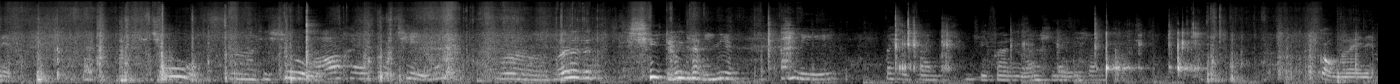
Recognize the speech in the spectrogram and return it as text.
เนี่ยชู่อ่าทิชชู่อ๋อโอเคปวดฉี่อ่าเออจะฉีดตรงไหนเนี่ย อันนี้ไปเห็นฟันสีฟันโอเคไปเห็นฟันกล่องอะไรเนี่ย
